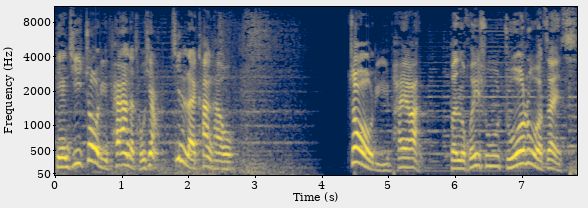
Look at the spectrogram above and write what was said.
点击赵吕拍案的头像进来看看哦。赵吕拍案，本回书着落在此。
